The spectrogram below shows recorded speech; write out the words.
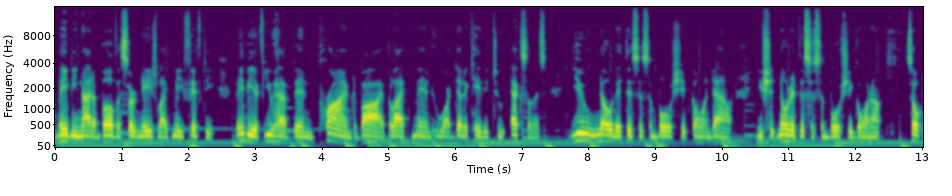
maybe not above a certain age like me 50 maybe if you have been primed by black men who are dedicated to excellence you know that this is some bullshit going down you should know that this is some bullshit going on so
